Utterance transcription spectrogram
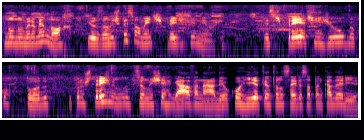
num número menor, e usando especialmente spray de pimenta. Esse spray atingiu o meu corpo todo e por uns três minutos eu não enxergava nada. Eu corria tentando sair dessa pancadaria.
